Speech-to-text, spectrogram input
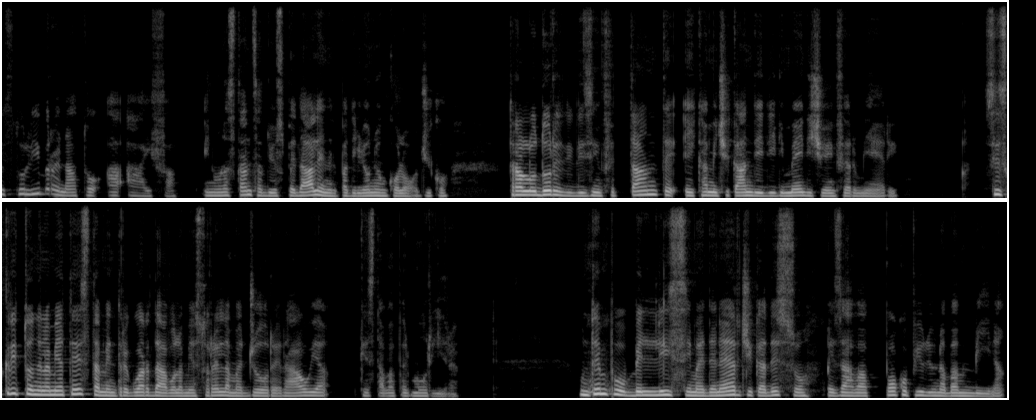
Questo libro è nato a Haifa, in una stanza di ospedale nel padiglione oncologico, tra l'odore di disinfettante e i camici candidi di medici e infermieri. Si è scritto nella mia testa mentre guardavo la mia sorella maggiore, Rauia, che stava per morire. Un tempo bellissima ed energica, adesso pesava poco più di una bambina,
